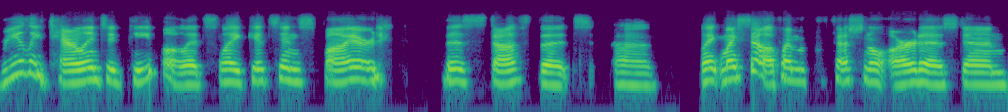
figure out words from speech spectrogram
really talented people. It's like it's inspired this stuff that, uh, like myself, I'm a professional artist and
